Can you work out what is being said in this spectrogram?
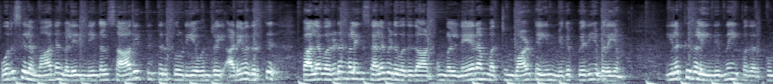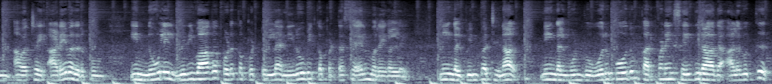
ஒரு சில மாதங்களில் நீங்கள் சாதித்திருக்கக்கூடிய ஒன்றை அடைவதற்கு பல வருடங்களை செலவிடுவதுதான் உங்கள் நேரம் மற்றும் வாழ்க்கையின் மிகப்பெரிய விரயம். இலக்குகளை நிர்ணயிப்பதற்கும் அவற்றை அடைவதற்கும் இந்நூலில் விரிவாக கொடுக்கப்பட்டுள்ள நிரூபிக்கப்பட்ட செயல்முறைகளை நீங்கள் பின்பற்றினால் நீங்கள் முன்பு ஒருபோதும் கற்பனை செய்திராத அளவுக்கு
